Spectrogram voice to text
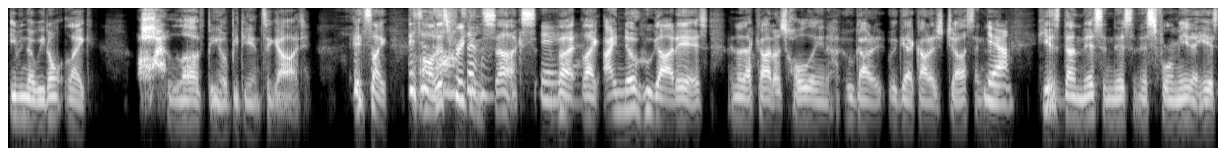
even though we don't like, oh, I love being obedient to God. It's like, This oh, is this freaking sucks. Yeah, but yeah. like, I know who God is. I know that God is holy and who God, that God is just. And Yeah. he has done this and this and this for me, that he has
